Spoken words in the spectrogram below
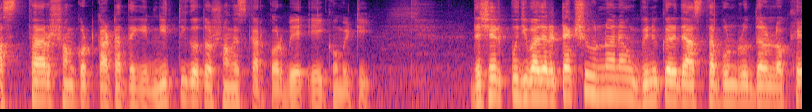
আস্থার সংকট কাটাতে গিয়ে নীতিগত সংস্কার করবে এই কমিটি। দেশের পুঁজিবাজারে ট্যাক্সি উন্নয়ন এবং বিনিয়োগকারীদের আস্থা পুনরুদ্ধারের লক্ষ্যে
